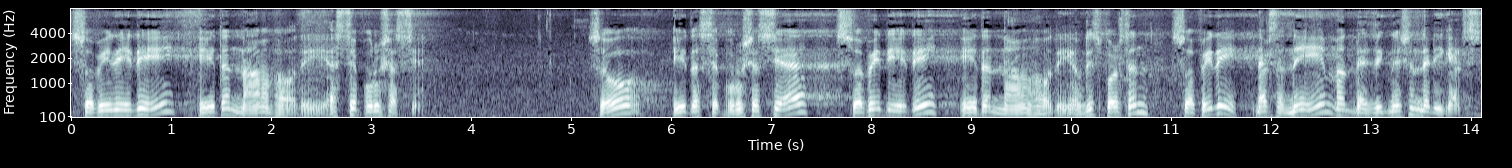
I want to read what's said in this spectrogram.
स्वभेदे एक नाम भवति। अस्य पुरुषस्य। सो एतस्य पुरुषस्य स्वभेदे इति एतत् नाम भवति। ऑफ़ दिस पर्सन स्वभेदे that's a name a designation that he gets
